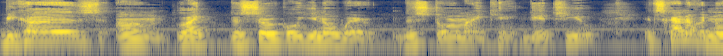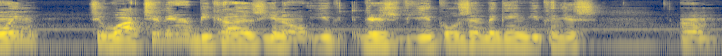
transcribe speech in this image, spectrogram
because um like the circle, you know where the Stormeye can't get to you. It's kind of annoying to walk to there because you know you there's vehicles in the game. You can just um,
